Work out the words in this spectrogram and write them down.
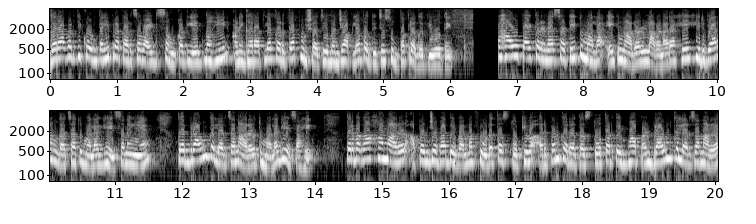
घरावरती कोणत्याही प्रकारचं वाईट संकट येत नाही आणि घरातल्या कर्त्या पुरुषाची म्हणजे आपल्या पतीची सुद्धा प्रगती होते. हा उपाय करण्यासाठी तुम्हाला एक नारळ लागणार आहे. हिरव्या रंगाचा तुम्हाला घ्यायचा नाहीये. तर ब्राऊन कलरचा नारळ तुम्हाला घ्यायचा आहे. तर बघा हा नारळ आपण जेव्हा देवांना फोडत असतो किंवा अर्पण करत असतो तर तेव्हा आपण ब्राऊन कलरचा नारळ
